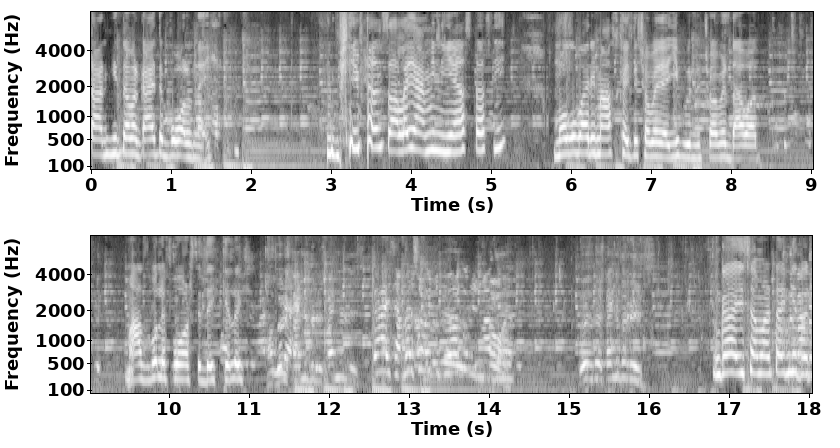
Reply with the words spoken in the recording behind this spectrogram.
টান কিন্তু আমার গায়েতে বল নাই। বিমান চালাই আমি নিয়ে আসতেছি। মগবাড়ি মাছ খাইতে সবাই আইয়ে পড়ে সবের দাওয়াত। মাছ বলে পড়ছে দেখতে লই। গাইস আমার টাইনি ধরে।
